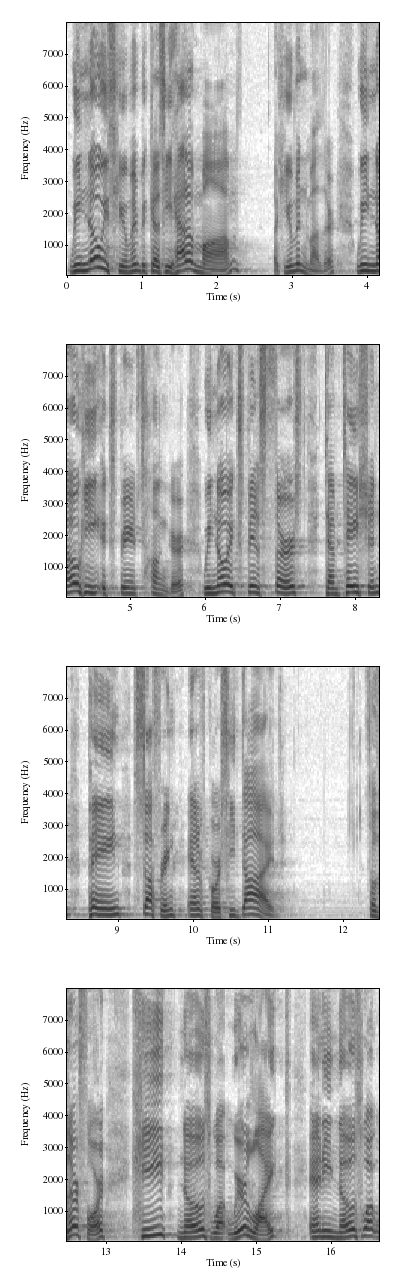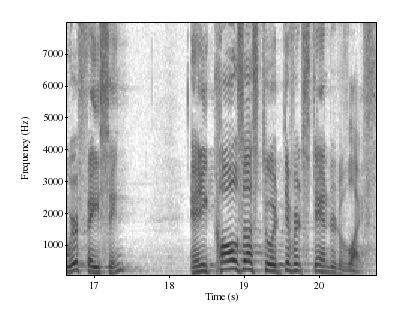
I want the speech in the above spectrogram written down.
We know he's human because he had a mom, a human mother. We know he experienced hunger. We know he experienced thirst, temptation, pain, suffering, and of course, he died. So, therefore, he knows what we're like and he knows what we're facing, and he calls us to a different standard of life.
